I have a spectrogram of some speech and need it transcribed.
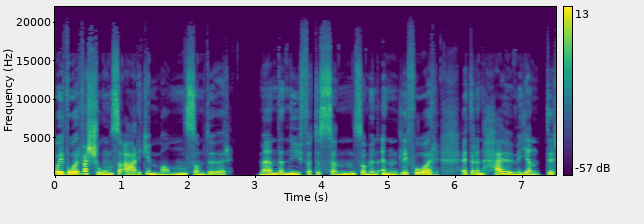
Og i vår versjon så er det ikke mannen som dør, men den nyfødte sønnen som hun endelig får etter en haug med jenter,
